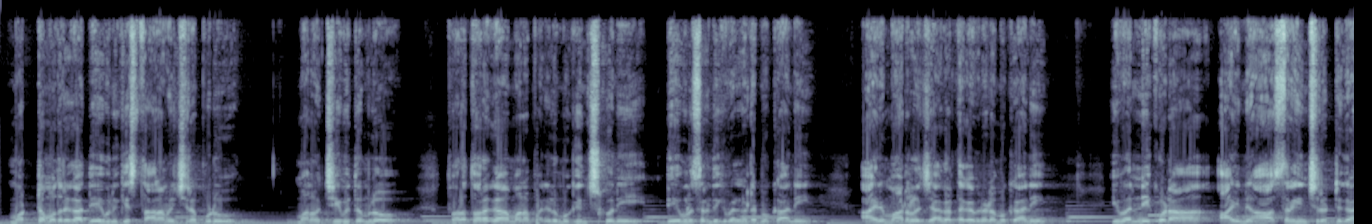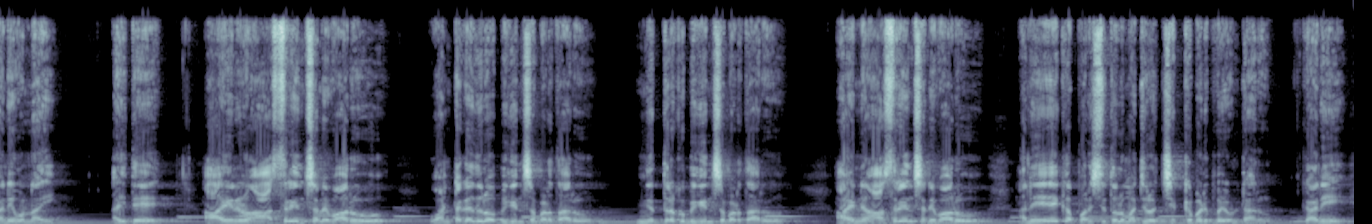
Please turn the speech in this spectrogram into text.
మొట్టమొదటిగా దేవునికి స్థానం ఇచ్చినప్పుడు మన జీవితంలో త్వర త్వరగా మన పనులు ముగించుకొని దేవుని సన్నిధికి వెళ్ళటము కానీ ఆయన మాటలు జాగ్రత్తగా వినడము కానీ ఇవన్నీ కూడా ఆయన్ని ఆశ్రయించినట్టుగానే ఉన్నాయి. అయితే ఆయనను ఆశ్రయించని వారు వంటగదిలో బిగించబడతారు నిద్రకు బిగించబడతారు. ఆయన్ని ఆశ్రయించని వారు అనేక పరిస్థితుల మధ్యలో చెక్కబడిపోయి ఉంటారు. కానీ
